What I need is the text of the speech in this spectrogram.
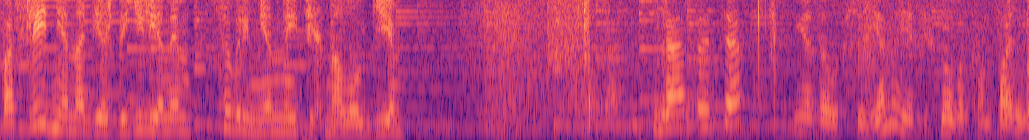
Последняя надежда Елены – современные технологии. Здравствуйте. Меня зовут Елена, я технолог компании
